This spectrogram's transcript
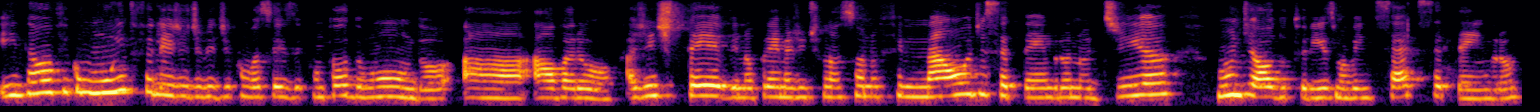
Então, eu fico muito feliz de dividir com vocês e com todo mundo, uh, Álvaro. A gente teve no prêmio, a gente lançou no final de setembro, no Dia Mundial do Turismo, 27 de setembro.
